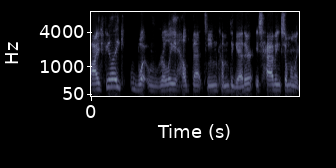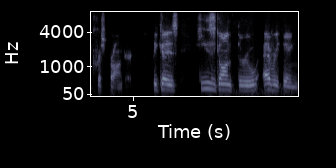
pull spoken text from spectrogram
I feel like what really helped that team come together is having someone like Chris Pronger, because he's gone through everything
